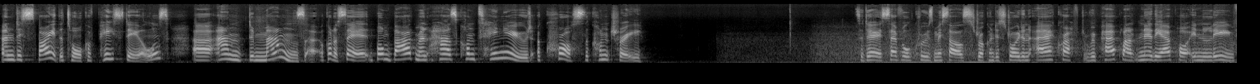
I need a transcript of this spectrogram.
And despite the talk of peace deals uh, and demands, I've got to say, bombardment has continued across the country. Today, several cruise missiles struck and destroyed an aircraft repair plant near the airport in Lviv.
